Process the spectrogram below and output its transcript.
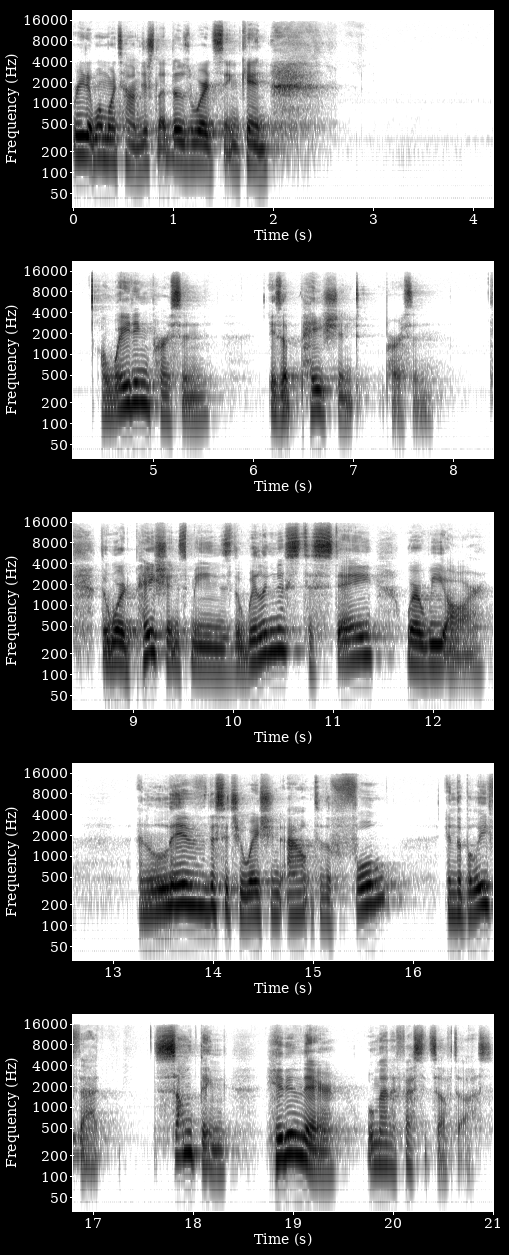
read it one more time. Just let those words sink in. A waiting person is a patient person. The word patience means the willingness to stay where we are and live the situation out to the full in the belief that something hidden there will manifest itself to us.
